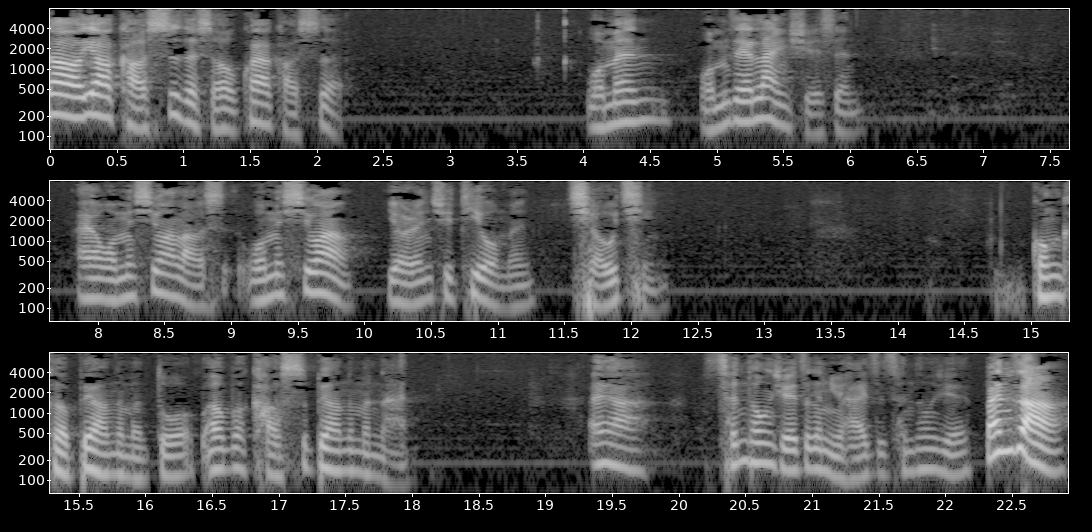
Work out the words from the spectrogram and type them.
到要考试的时候，快要考试，我们我们这些烂学生，哎呀，我们希望老师，我们希望有人去替我们求情，功课不要那么多，啊不，考试不要那么难。哎呀，陈同学这个女孩子，陈同学班长，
